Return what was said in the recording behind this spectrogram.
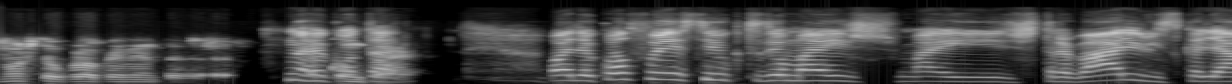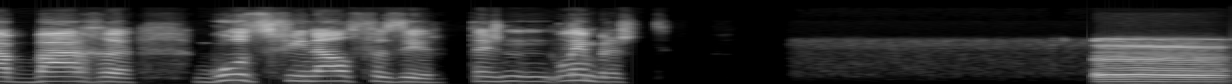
não estou propriamente a, a, contar. contar. Olha, qual foi assim o que te deu mais, mais trabalho e se calhar barra gozo final fazer? Lembras-te? Uh,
